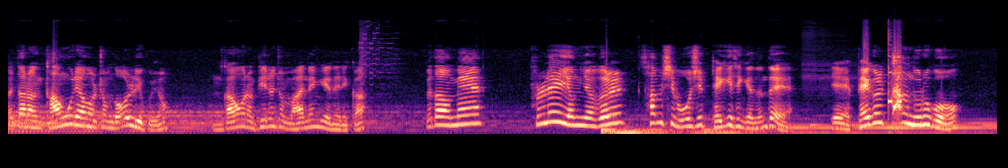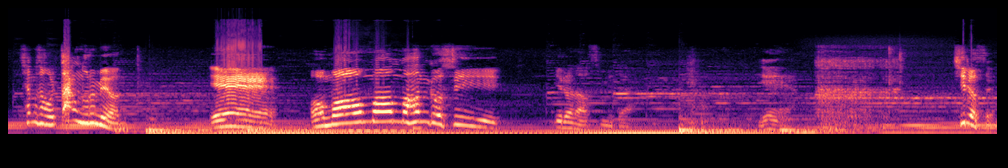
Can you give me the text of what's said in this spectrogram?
일단은 강우량을 좀 더 올리고요. 음, 강우량 비는 좀 많이 남겨야 되니까. 그 다음에, 플레이 영역을 30, 50, 100이 생겼는데, 예, 100을 딱 누르고, 생성을 딱 누르면, 예, 어마어마어마한 것이 일어났습니다. 예, 크, 지렸어요.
